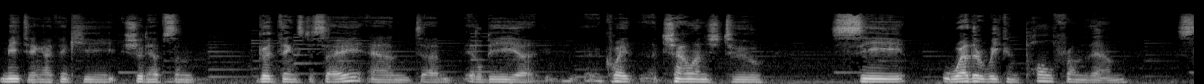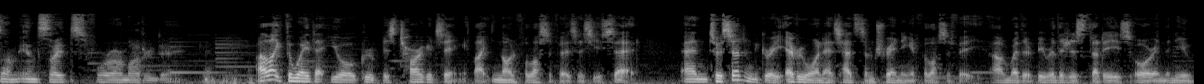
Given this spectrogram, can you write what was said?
meeting. I think he should have some good things to say, and um, it'll be uh, quite a challenge to see whether we can pull from them some insights for our modern day. I like the way that your group is targeting like non-philosophers, as you said. And to a certain degree, everyone has had some training in philosophy, um, whether it be religious studies or in the new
